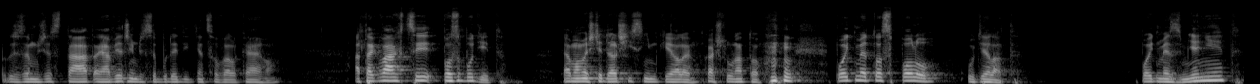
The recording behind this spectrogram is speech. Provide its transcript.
protože se může stát, a já věřím, že se bude dít něco velkého. A tak vás chci pozbudit. Já mám ještě další snímky, ale kašlu na to. Pojďme to spolu udělat. Pojďme změnit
